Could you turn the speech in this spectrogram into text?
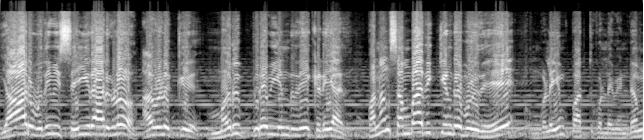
யார் உதவி செய்கிறார்களோ அவளுக்கு மறுபிறவி என்றதே கிடையாது. பணம் சம்பாதிக்கின்ற பொழுது உங்களையும் பார்த்து கொள்ள வேண்டும்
